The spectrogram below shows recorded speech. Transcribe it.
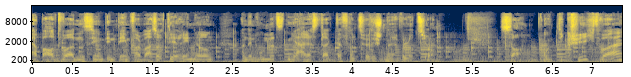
erbaut worden sind. In dem Fall war es auch die Erinnerung an den 100. Jahrestag der Französischen Revolution. So, und die Geschichte war,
